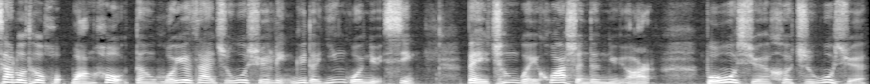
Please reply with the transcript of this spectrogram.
夏洛特王后等活跃在植物学领域的英国女性，被称为“花神的女儿”。博物学和植物学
